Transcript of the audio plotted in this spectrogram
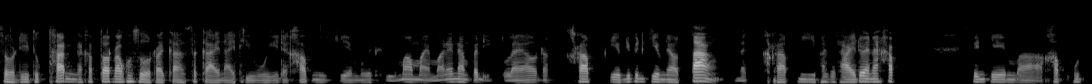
สวัสดีทุกท่านนะครับ ต้อนรับเข้าสู่รายการ Sky Night TV นะครับ มีเกมมือถือมาใหม่มาแนะนำกันอีกแล้วนะครับ เกมนี้เป็นเกมแนวตั้งนะครับ มีภาษาไทยด้วยนะครับ เป็นเกมขับหุ่น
